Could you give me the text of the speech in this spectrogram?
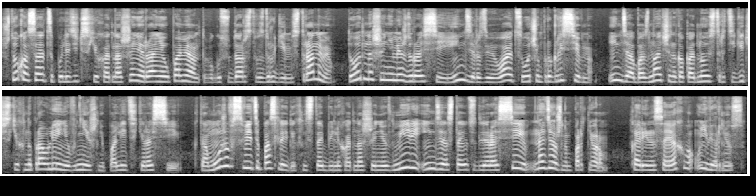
Что касается политических отношений ранее упомянутого государства с другими странами, то отношения между Россией и Индией развиваются очень прогрессивно. Индия обозначена как одно из стратегических направлений внешней политики России. К тому же, в свете последних нестабильных отношений в мире, Индия остается для России надежным партнером. Карина Саяхова, Univer News.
